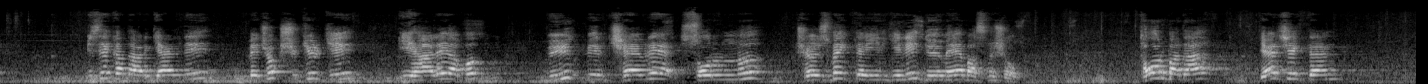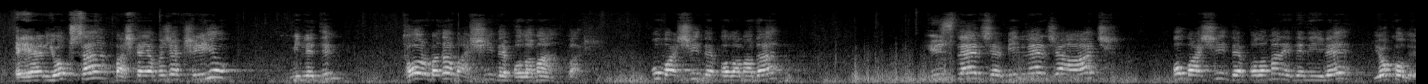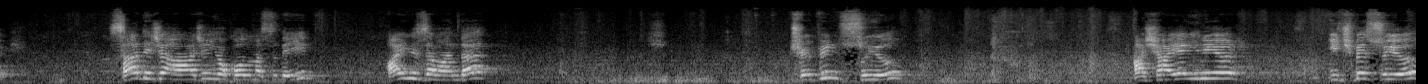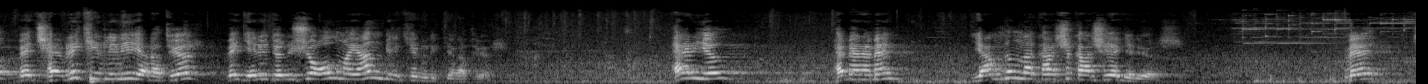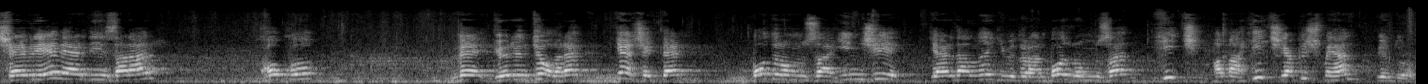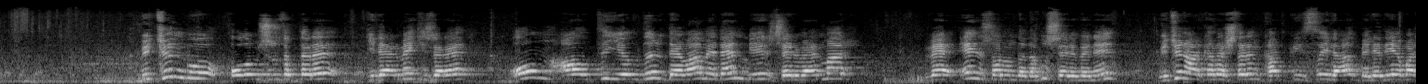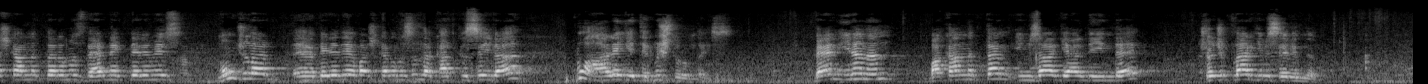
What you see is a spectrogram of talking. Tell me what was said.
bize kadar geldi ve çok şükür ki ihale yapıp büyük bir çevre sorununu çözmekle ilgili düğmeye basmış olduk. Torba'da gerçekten eğer yoksa başka yapacak şeyi yok milletin. Torba'da vahşi depolama var. Bu vahşi depolamada yüzlerce, binlerce ağaç o vahşi depolama nedeniyle yok oluyor. Sadece ağacın yok olması değil, aynı zamanda çöpün suyu aşağıya iniyor, içme suyu ve çevre kirliliği yaratıyor ve geri dönüşü olmayan bir kirlilik yaratıyor. Her yıl hemen hemen yangınla karşı karşıya geliyoruz. Ve çevreye verdiği zarar, koku ve görüntü olarak gerçekten Bodrum'umuza inci gerdanlığı gibi duran Bodrum'umuza hiç ama hiç yakışmayan bir durum. Bütün bu olumsuzlukları gidermek üzere 16 yıldır devam eden bir serüven var ve en sonunda da bu serüveni bütün arkadaşların katkısıyla belediye başkanlıklarımız, derneklerimiz, Mumcular e, Belediye Başkanımızın da katkısıyla bu hale getirmiş durumdayız. Ben inanın bakanlıktan imza geldiğinde çocuklar gibi sevindim.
